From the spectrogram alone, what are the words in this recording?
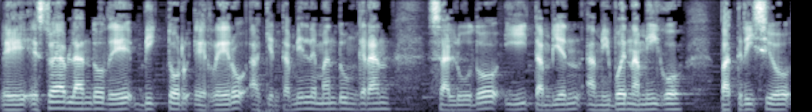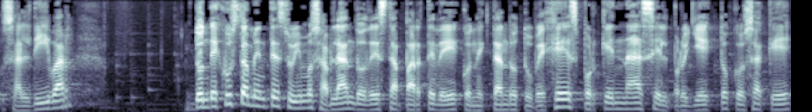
Eh, estoy hablando de Víctor Herrero, a quien también le mando un gran saludo y también a mi buen amigo Patricio Saldívar donde justamente estuvimos hablando de esta parte de conectando tu vejez, por qué nace el proyecto, cosa que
